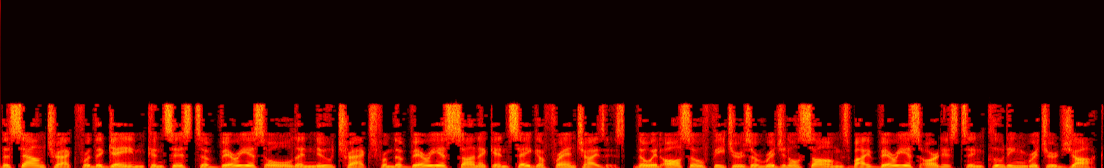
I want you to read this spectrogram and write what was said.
The soundtrack for the game consists of various old and new tracks from the various Sonic and Sega franchises, though it also features original songs by various artists including Richard Jacques.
